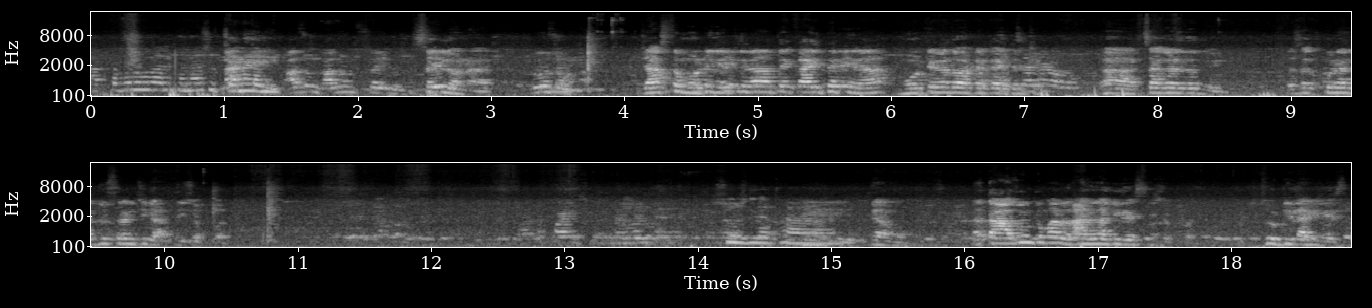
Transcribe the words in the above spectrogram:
आता बरोबर आली पण असं चांगली अजून घालून सैल होणार. रोज होणार. जास्त मोठी घेतली ना ते काहीतरी ना मोठे का वाटत काहीतरी हा चांगलं होईल तसं कुणा दुसऱ्यांची घातली चप्पल त्यामुळे. आता अजून तुम्हाला लहान लागली असती चप्पल छोटी लागली असती.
